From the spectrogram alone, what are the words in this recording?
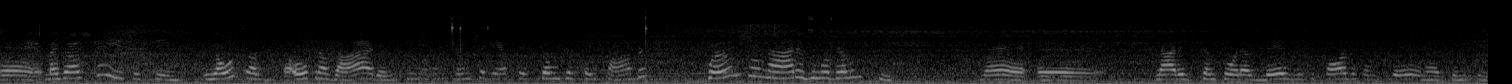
É, mas eu acho que é isso, assim. Em outras, outras áreas, não cheguei a ser tão respeitada quanto na área de modelo em si. Né? É, na área de cantora, às vezes, o que pode acontecer, né? Enfim,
